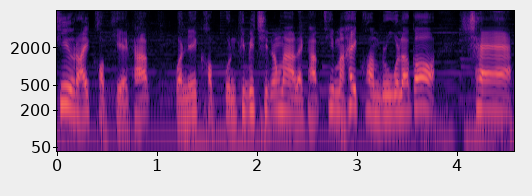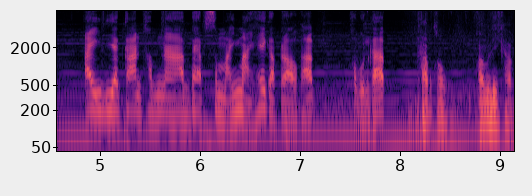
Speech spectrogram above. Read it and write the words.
ที่ไร้ขอบเขตครับ วันนี้ขอบคุณพี่พิชิตมากๆเลยครับ ที่มาให้ความรู้แล้วก็แชร์ไอเดียการทำนาแบบสมัยใหม่ให้กับเราครับ ขอบคุณครับ ครับขอบข อบคุณครับ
